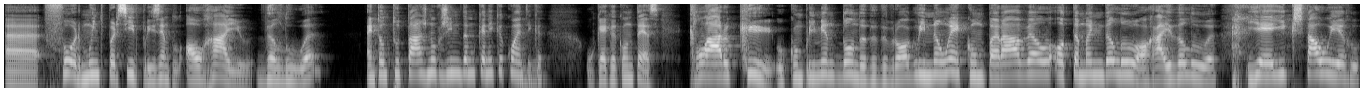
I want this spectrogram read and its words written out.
ah, for muito parecido, por exemplo, ao raio da Lua, então tu estás no regime da mecânica quântica. O que é que acontece? Claro que o comprimento de onda de de Broglie não é comparável ao tamanho da Lua, ao raio da Lua. E é aí que está o erro.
